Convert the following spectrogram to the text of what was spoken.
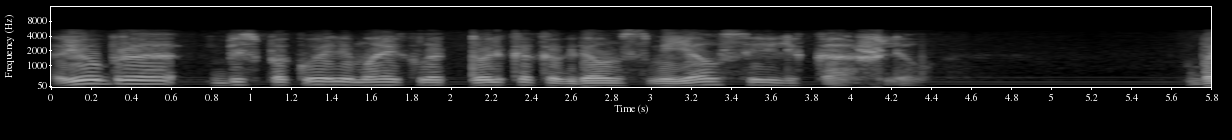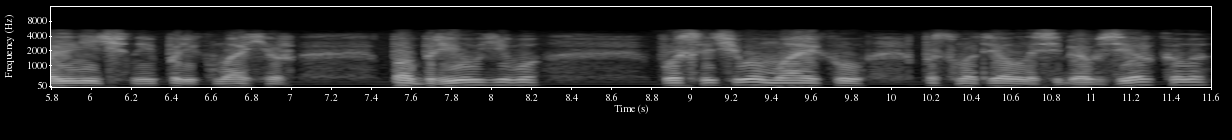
Ребра беспокоили Майкла только когда он смеялся или кашлял. Больничный парикмахер побрил его, после чего Майкл посмотрел на себя в зеркало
